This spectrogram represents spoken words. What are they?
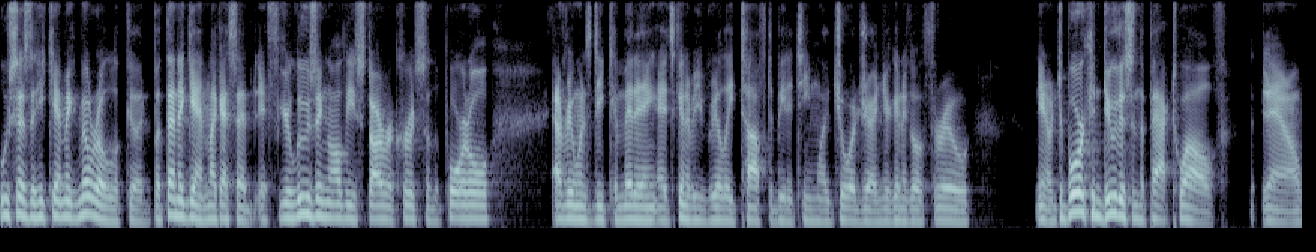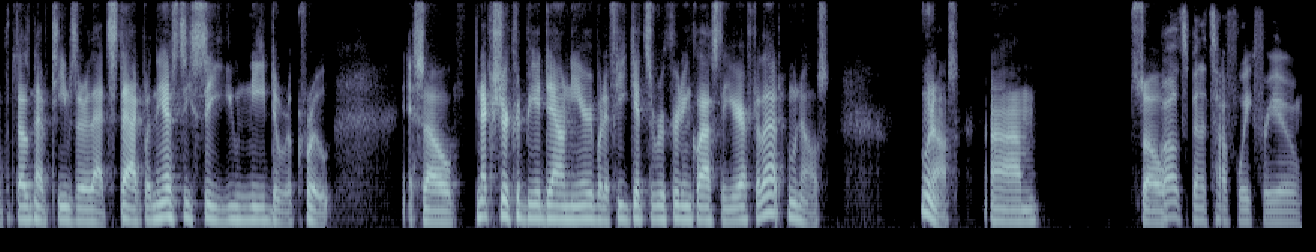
Who says that he can't make Milroe look good? But then again, like I said, if you're losing all these star recruits to the portal, everyone's decommitting. It's going to be really tough to beat a team like Georgia, and you're going to go through. You know, DeBoer can do this in the Pac-12. You know, it doesn't have teams that are that stacked, but in the SEC, you need to recruit. So next year could be a down year, but if he gets a recruiting class the year after that, who knows? Who knows? Um, so Well, it's been a tough week for you.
